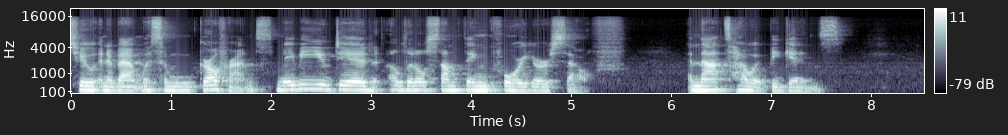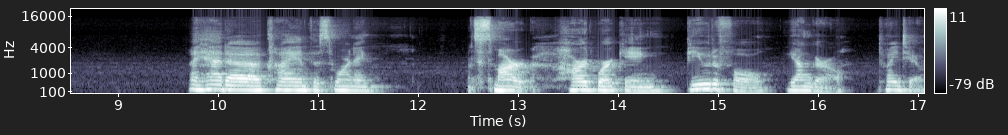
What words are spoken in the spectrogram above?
to an event with some girlfriends. Maybe you did a little something for yourself. And that's how it begins. I had a client this morning, smart, hardworking, beautiful young girl, 22.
